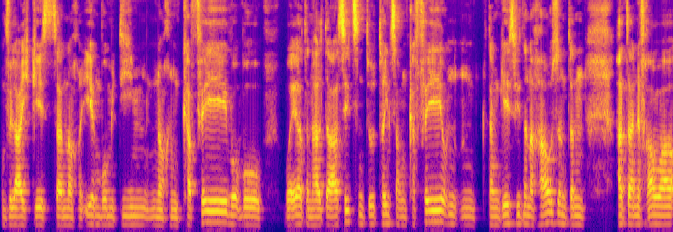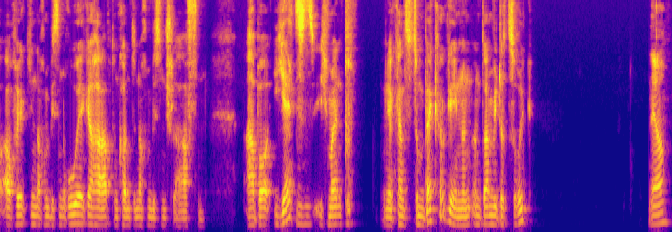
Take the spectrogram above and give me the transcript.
und vielleicht gehst dann noch irgendwo mit ihm noch einen Kaffee, wo, wo, wo er dann halt da sitzt und du trinkst noch einen Kaffee und, und dann gehst wieder nach Hause und dann hat deine Frau auch wirklich noch ein bisschen Ruhe gehabt und konnte noch ein bisschen schlafen. Aber jetzt, ich meine, ja, kannst du zum Bäcker gehen und, und dann wieder zurück. Ja,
